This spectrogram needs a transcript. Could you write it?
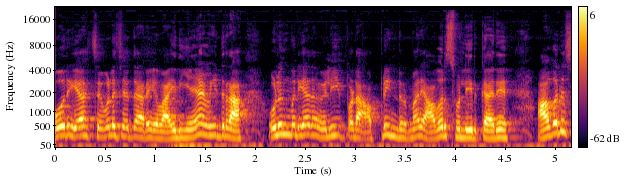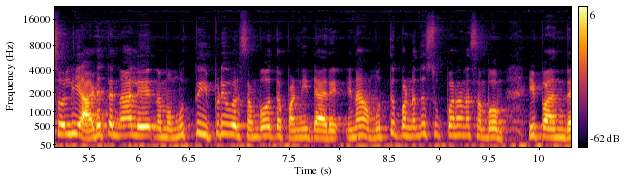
ஓரியா செவல சேர்த்து அறையவா இது ஏன் வீடுறா? ஒழுங்கு மரியாதை வெளியப்படா அப்படின்ற மாதிரி அவர் சொல்லியிருக்காரு. அவர் சொல்லி அடுத்த நாள் நம்ம முத்து இப்படி ஒரு சம்பவத்தை பண்ணிட்டாரு. ஏன்னா முத்து பண்ணது சூப்பரான சம்பவம். இப்போ அந்த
